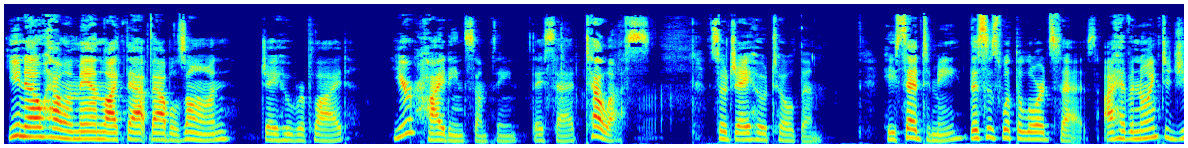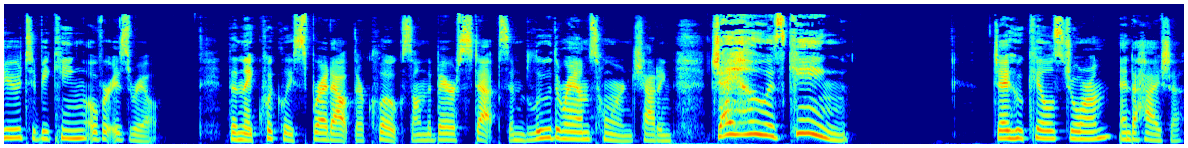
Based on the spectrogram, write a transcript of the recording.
You know how a man like that babbles on, Jehu replied. You're hiding something, they said. Tell us. So Jehu told them. He said to me, This is what the Lord says I have anointed you to be king over Israel. Then they quickly spread out their cloaks on the bare steps and blew the ram's horn, shouting, Jehu is king! Jehu kills Joram and Ahijah.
